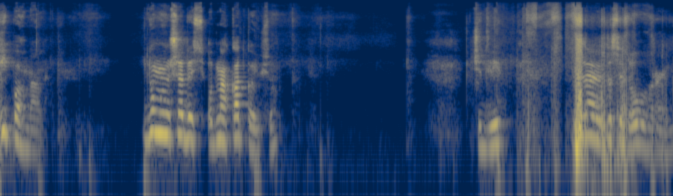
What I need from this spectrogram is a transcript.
І погнали. Думаю, ще десь одна катка і все. Чи дві. Вже досить довго граємо.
